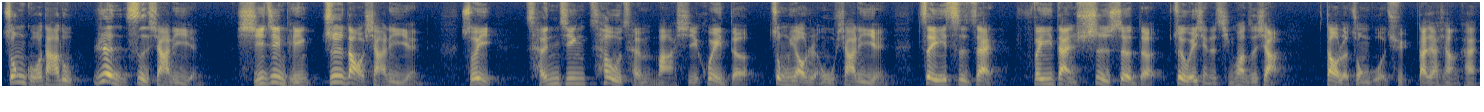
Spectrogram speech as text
中国大陆认识夏立言，习近平知道夏立言，所以曾经凑成马协会的重要人物夏立言，这一次在飞弹试射的最危险的情况之下，到了中国去。大家想想看，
